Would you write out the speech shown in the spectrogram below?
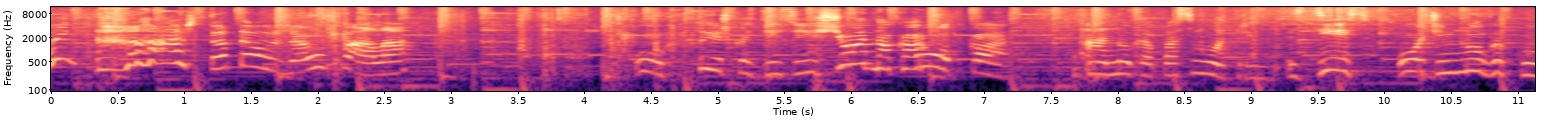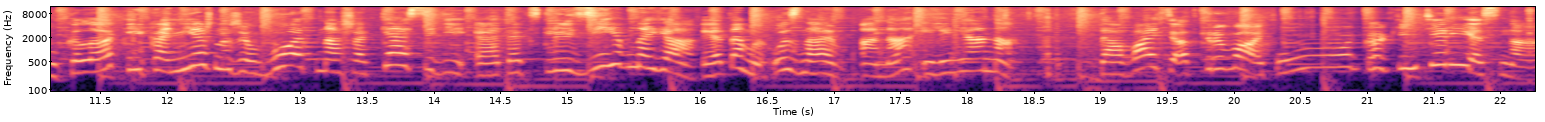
Ой, что-то уже упало. Ух тышка, здесь еще одна коробка. А ну-ка посмотрим. Здесь очень много куколок. И, конечно же, вот наша Кассиди. Это эксклюзивная. Это мы узнаем, она или не она. Давайте открывать. О, как интересно.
